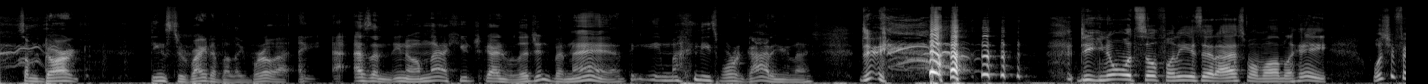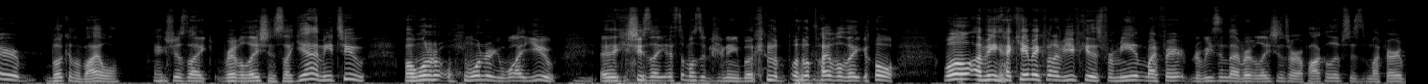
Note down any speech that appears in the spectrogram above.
some dark things to write about. Like, bro, I, I, as an you know, I'm not a huge guy in religion, but man, I think you might need more God in your life. Dude, Dude, you know what's so funny is that I asked my mom, like, hey, what's your favorite book in the Bible? And she's was like, Revelations. Like, yeah, me too. But I'm wonder- wondering why you. And she's like, it's the most entertaining book in the, in the Bible. Like, oh, well, I mean, I can't make fun of you because for me, my favorite, the reason that Revelations or Apocalypse is my favorite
